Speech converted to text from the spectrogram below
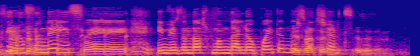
Sim, no fundo é isso. É, em vez de andares com uma medalha ao peito, andas com t-shirts. Exatamente.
